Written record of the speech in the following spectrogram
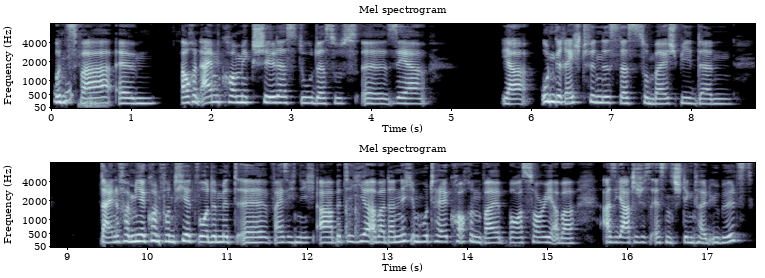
Und mhm. zwar, ähm, auch in einem Comic schilderst du, dass du es äh, sehr ja ungerecht findest, dass zum Beispiel dann deine Familie konfrontiert wurde mit, äh, weiß ich nicht, ah, bitte hier aber dann nicht im Hotel kochen, weil, boah, sorry, aber asiatisches Essen stinkt halt übelst.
